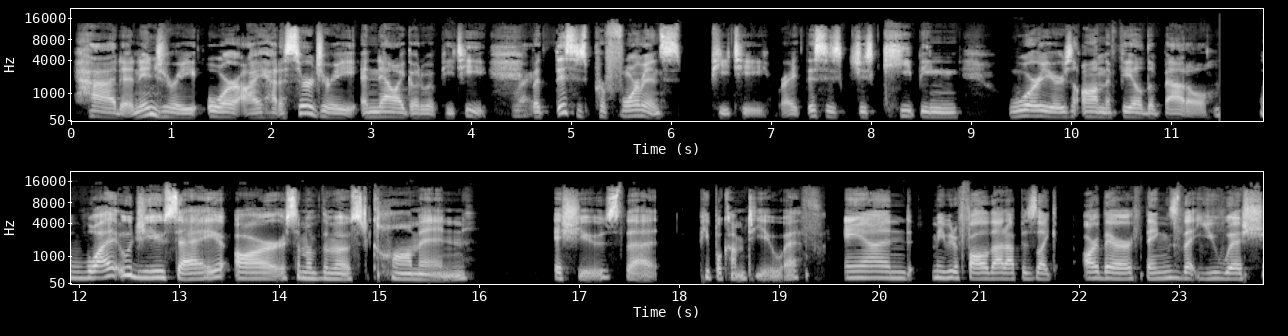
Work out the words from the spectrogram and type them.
had an injury or I had a surgery and now I go to a PT. Right. But this is performance PT, right? This is just keeping warriors on the field of battle. What would you say are some of the most common issues that people come to you with? And maybe to follow that up is like, are there things that you wish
